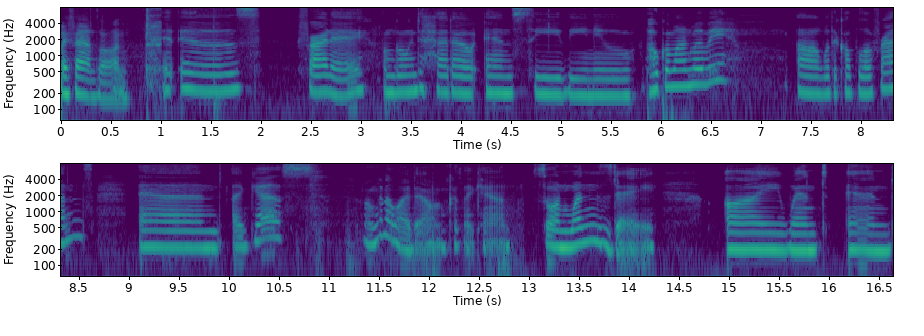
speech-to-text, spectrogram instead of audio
My fan's on. It is Friday. I'm going to head out and see the new Pokemon movie uh, with a couple of friends. And I guess I'm gonna lie down because I can. So on Wednesday, I went and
